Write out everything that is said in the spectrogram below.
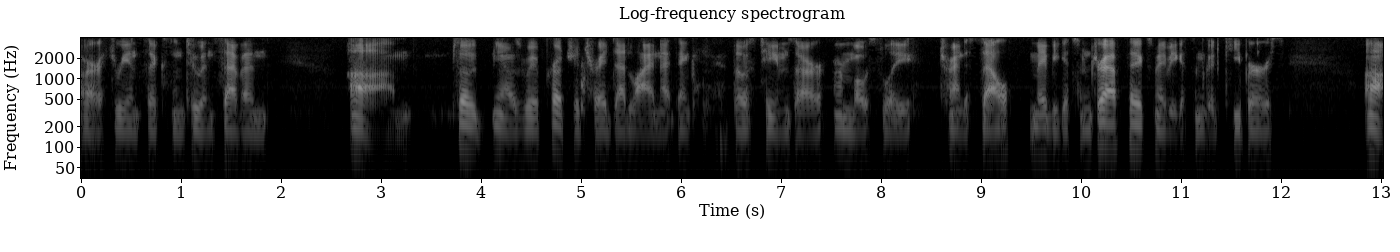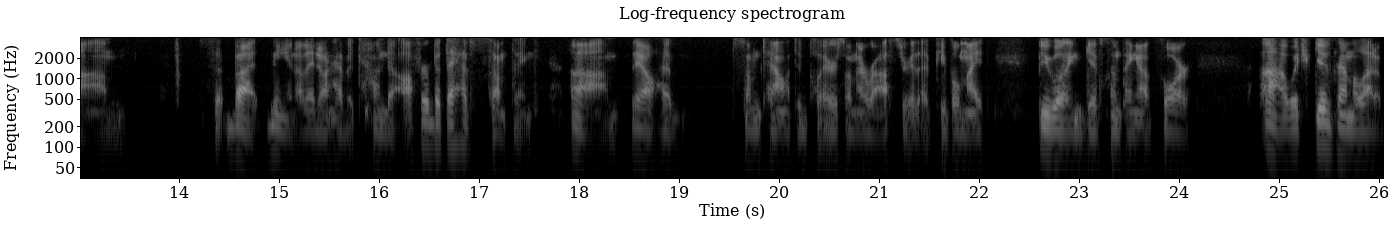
are three and six and two and seven. Um, so you know, as we approach a trade deadline, I think those teams are are mostly trying to sell, maybe get some draft picks, maybe get some good keepers. Um, so, but you know they don't have a ton to offer, but they have something. Um, they all have some talented players on their roster that people might be willing to give something up for, uh, which gives them a lot of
